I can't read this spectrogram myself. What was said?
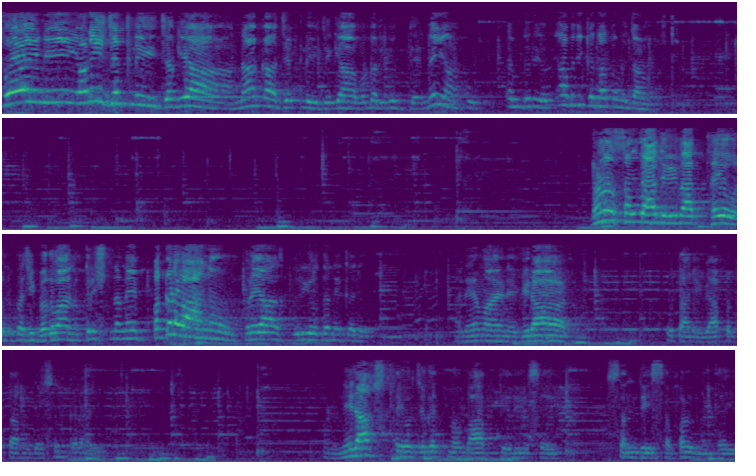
સોયની અણી જેટલી જગ્યા, નાકા જેટલી જગ્યા વગર યુદ્ધે નહીં આપું એમ આ બધી કથા તમે જાણો છો. ઘણો સંવાદ વિવાદ થયો અને પછી ભગવાન કૃષ્ણને પકડવાનો પ્રયાસ દુર્યોધને કર્યો. અને એમાં એને વિરાટ પોતાની વ્યાપકતાનું દર્શન કરાયું નિરાશ થયો જગતનો બાપ તે દિવસે સંધિ સફળ ન થઈ.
